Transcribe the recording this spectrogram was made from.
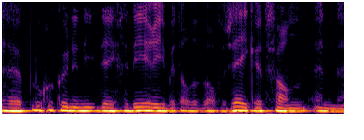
Uh, ploegen kunnen niet degraderen. Je bent altijd wel verzekerd van een uh,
